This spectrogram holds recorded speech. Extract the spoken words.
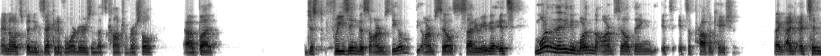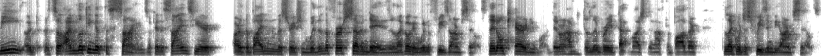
I know it's been executive orders and that's controversial, uh, but just freezing this arms deal, the arms sales to Saudi Arabia, it's more than anything, more than the arms sale thing. It's it's a provocation. Like I, to me, uh, so I'm looking at the signs. Okay, the signs here are the Biden administration within the first seven days. They're like, okay, we're to freeze arms sales. They don't care anymore. They don't have to deliberate that much. They don't have to bother. They're like, we're just freezing the arms sales.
